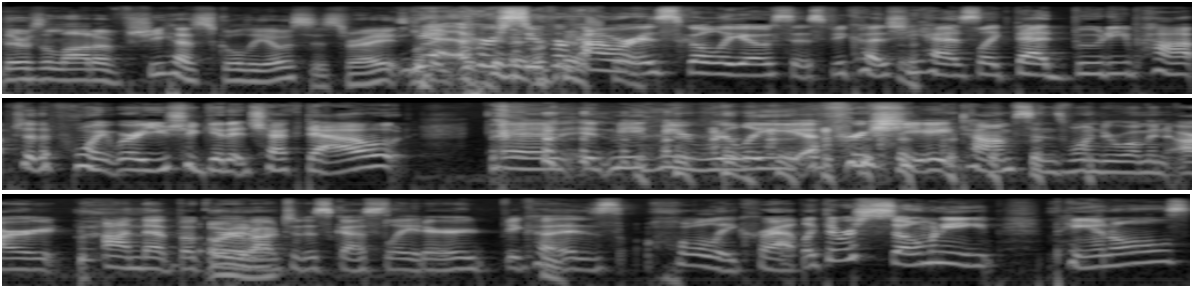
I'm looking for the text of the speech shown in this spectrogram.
There was a lot of. She has scoliosis, right? Yeah, her superpower is scoliosis because she has like that booty pop to the point where you should get it checked out. And it made me really appreciate Thompson's Wonder Woman art on that book oh, we're yeah. about to discuss later because holy crap. Like there were so many panels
